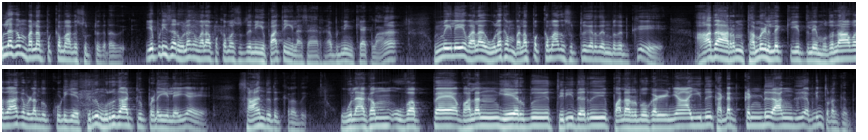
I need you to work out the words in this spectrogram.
உலகம் வலப்பக்கமாக சுற்றுகிறது. எப்படி சார் உலகம் வலப்பக்கமாக சுற்று நீங்கள் பார்த்தீங்களா சார்? அப்படின்னு நீங்கள் கேட்கலாம். உண்மையிலேயே வல உலகம் வலப்பக்கமாக சுற்றுகிறது என்பதற்கு ஆதாரம் தமிழ் இலக்கியத்திலே முதலாவதாக விளங்கக்கூடிய திருமுருகாற்றுப்படையிலேயே சார்ந்திருக்கிறது. உலகம் உவப்ப வலன் ஏர்பு திரிதரு பலர்புகள் ஞாயிறு கடற்கண்டு ஆங்கு அப்படின்னு தொடங்குது.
